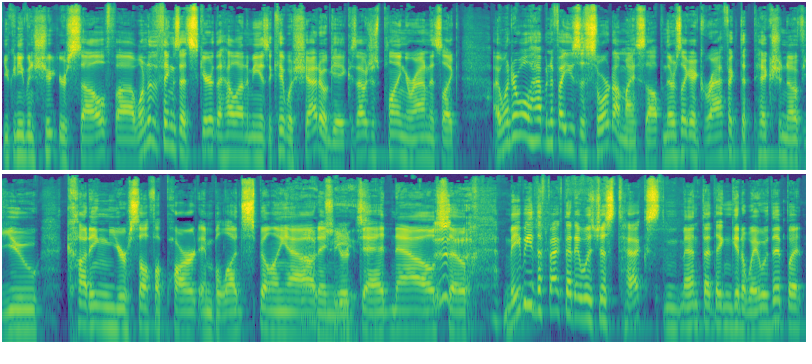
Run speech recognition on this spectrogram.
You can even shoot yourself. Uh, one of the things that scared the hell out of me as a kid was Shadowgate because I was just playing around. And It's like, I wonder what will happen if I use a sword on myself. And there's like a graphic depiction of you cutting yourself apart and blood spilling out Oh, and you're dead now. So maybe the fact that it was just text meant that they can get away with it. But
